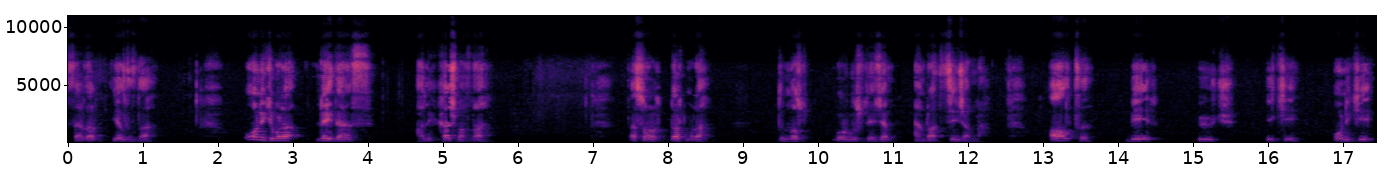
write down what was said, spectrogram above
Serdar Yıldız'la. 12 numara Leydens Ali Kaçmaz'la. Ve sonra 4 numara Dımnos Vurgus diyeceğim Emrah Sincan'la. 6, 1, 3, 2, 12,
